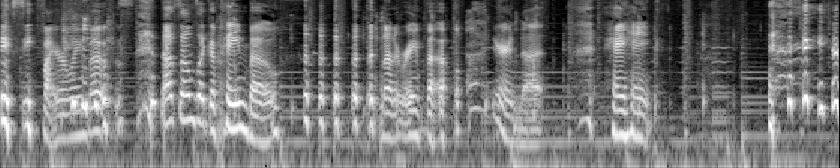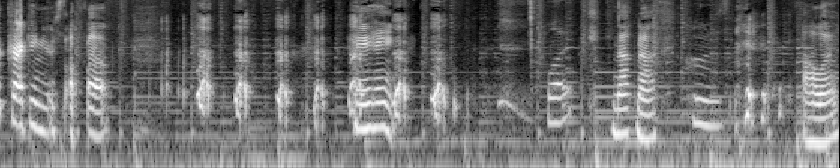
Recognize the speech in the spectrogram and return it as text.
they see fire rainbows. that sounds like a painbow, not a rainbow. You're a nut. Hey, Hank. You're cracking yourself up. Hey, Hank. What? Knock, knock. Who's there? Olive.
